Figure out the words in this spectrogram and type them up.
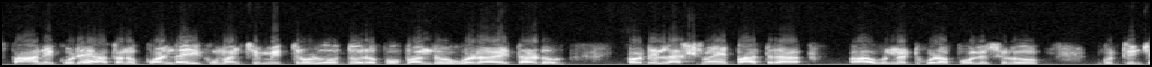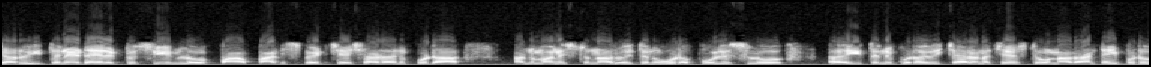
స్థానికుడే. అతను కొండయ్యకు మంచి మిత్రుడు దూరపు బంధువు కూడా అవుతాడు. కాబట్టి లక్ష్మయ్య పాత్ర ఉన్నట్టు కూడా పోలీసులు గుర్తించారు. ఇతనే డైరెక్ట్ సీన్లో పార్టిసిపేట్ చేశాడని కూడా అనుమానిస్తున్నారు. ఇతను కూడా పోలీసులు ఇతని కూడా విచారణ చేస్తూ ఉన్నారు. అంటే ఇప్పుడు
